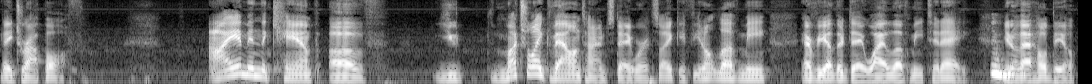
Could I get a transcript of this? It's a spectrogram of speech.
they drop off. I am in the camp of you, much like Valentine's Day, where it's like, if you don't love me every other day, why love me today? You know, mm-hmm. that whole deal.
